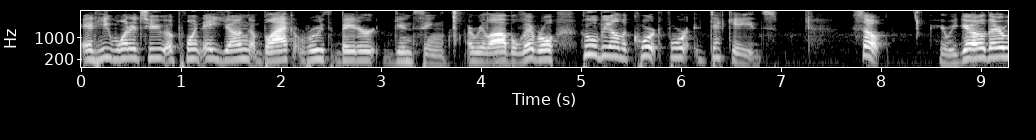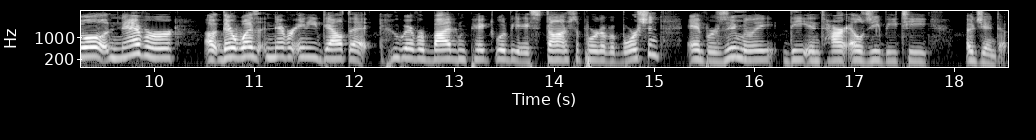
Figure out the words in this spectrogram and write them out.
and he wanted to appoint a young black Ruth Bader Ginsburg, a reliable liberal who will be on the court for decades. So, here we go. There will never uh, there was never any doubt that whoever Biden picked would be a staunch supporter of abortion and presumably the entire LGBT agenda.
